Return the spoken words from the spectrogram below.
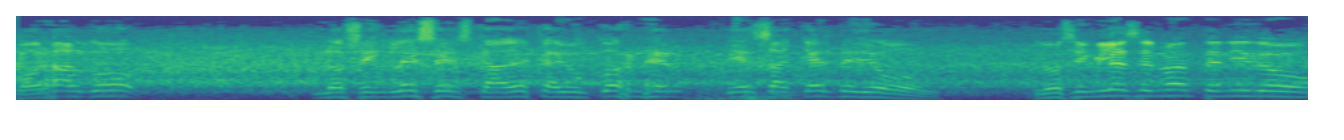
Por algo, los ingleses cada vez que hay un córner piensan que es medio gol. Los ingleses no han tenido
